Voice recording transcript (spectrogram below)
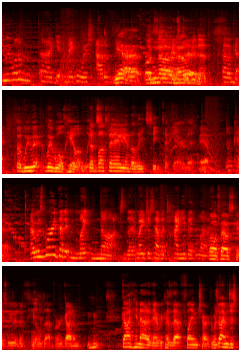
Do we want to uh, get Make a Wish out of there? Yeah. Well, no, it's no, it'll be dead. Oh, okay. But we wi- we will heal at least. The buffet and the leech seed took care of it. yeah. Okay. I was worried that it might not. That it might just have a tiny bit left. Well, if that was the case, we would have healed up or got him, got him out of there because of that flame charge. Which I'm just,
